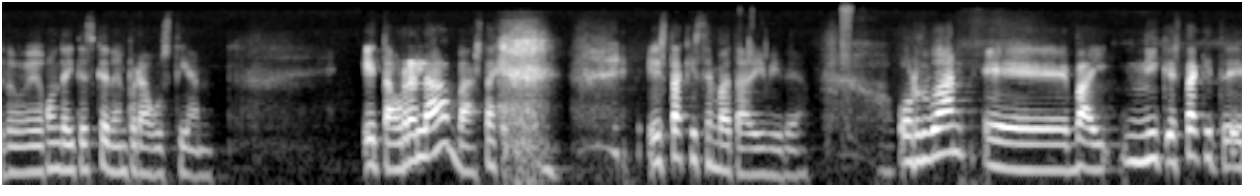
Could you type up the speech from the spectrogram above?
edo egon daitezke denpora guztian. Eta horrela, ba, ez dakit, ez dakit zenbat adibide. Orduan, e, bai, nik ez dakit e,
